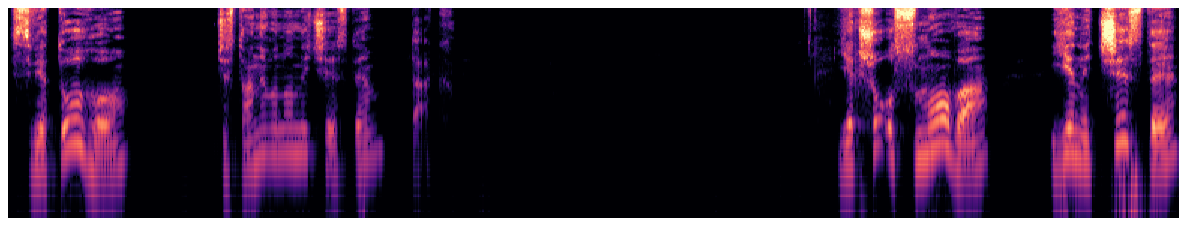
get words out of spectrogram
святого, чи стане воно нечистим? Так. Якщо основа є нечисте,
